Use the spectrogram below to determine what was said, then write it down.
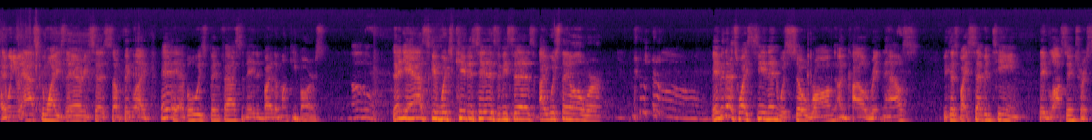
And when you ask him why he's there, he says something like, Hey, I've always been fascinated by the monkey bars. Oh. Then you ask him which kid is his, and he says, I wish they all were. Maybe that's why CNN was so wrong on Kyle Rittenhouse, because by 17, they've lost interest.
